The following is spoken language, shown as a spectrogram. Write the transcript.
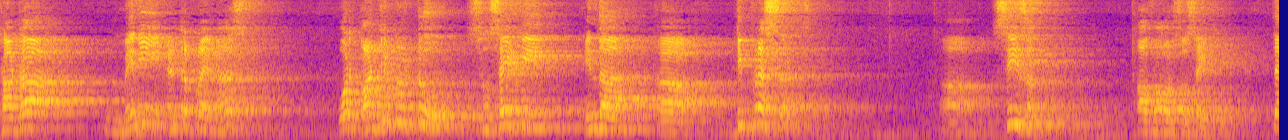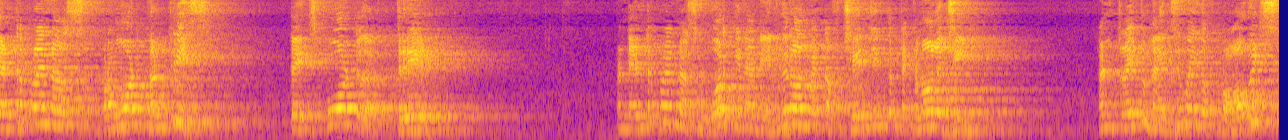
Tata, many entrepreneurs were contribute to society in the uh, depressed uh, season of our society. The entrepreneurs promote countries to export uh, trade. And entrepreneurs work in an environment of changing the technology and try to maximize the profits,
